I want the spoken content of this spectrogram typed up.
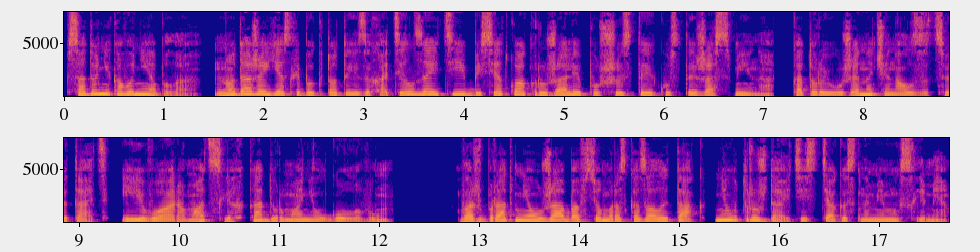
В саду никого не было, но даже если бы кто-то и захотел зайти, беседку окружали пушистые кусты жасмина, который уже начинал зацветать, и его аромат слегка дурманил голову. «Ваш брат мне уже обо всем рассказал и так, не утруждайтесь тягостными мыслями».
